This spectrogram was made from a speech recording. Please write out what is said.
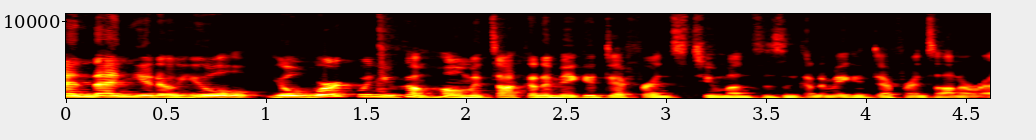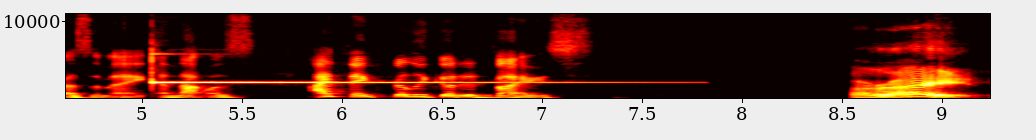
And then you know you'll you'll work when you come home. It's not going to make a difference. Two months isn't going to make a difference on a resume. And that was i think really good advice. All right.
